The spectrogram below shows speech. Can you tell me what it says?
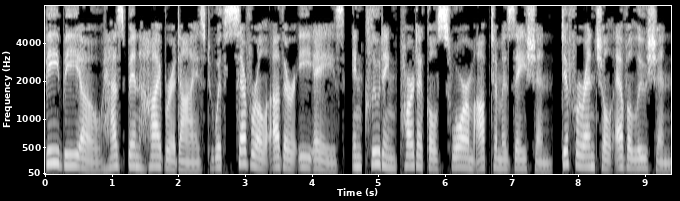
BBO has been hybridized with several other EAs, including particle swarm optimization, differential evolution,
